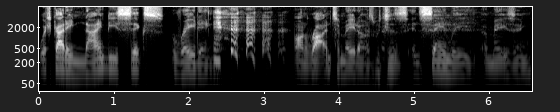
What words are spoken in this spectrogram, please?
which got a 96 rating on Rotten Tomatoes, which is insanely amazing.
